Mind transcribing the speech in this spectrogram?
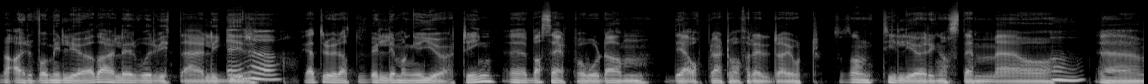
med arv og miljø, da, eller hvorvidt det ligger Ja. For jeg tror at veldig mange gjør ting eh, basert på hvordan de er opplært, og hva foreldre har gjort. Sånn som tilgjøring av stemme og eh,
